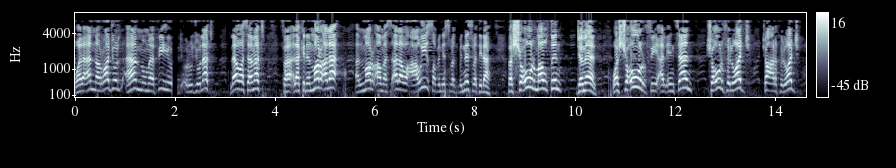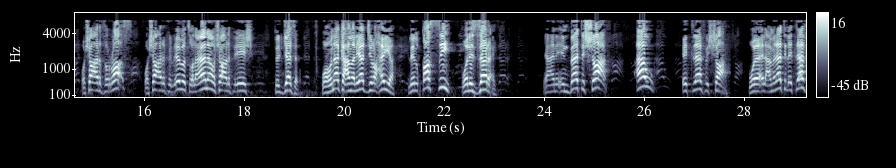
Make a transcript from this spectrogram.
ولأن الرجل أهم ما فيه رجولته لا وسامته. لكن المرأة لا المرأة مسألة وعويصة بالنسبة, بالنسبة لها فالشعور موطن جمال. والشعور في الإنسان شعور في الوجه شعر في الوجه وشعر في الرأس وشعر في الإبط والعانة وشعر في إيش؟ في الجسد. وهناك عمليات جراحية للقص وللزرع. يعني إنبات الشعر أو إتلاف الشعر. والعمليات الإتلاف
